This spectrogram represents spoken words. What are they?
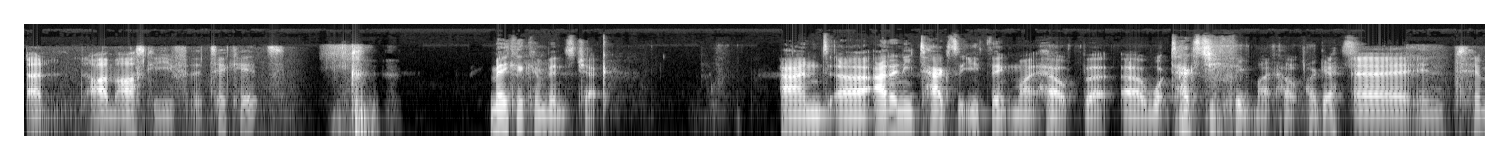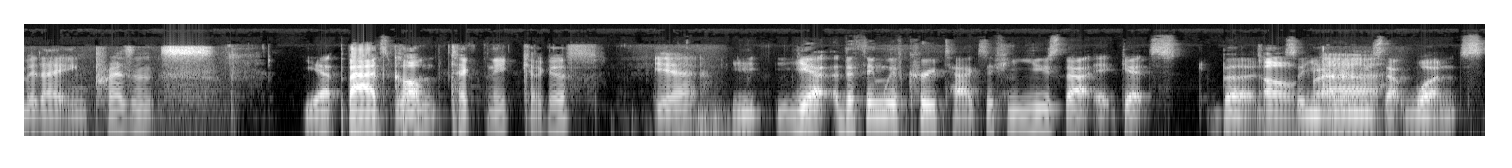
And I'm asking you for the tickets. Make a convince check, and uh, add any tags that you think might help. But uh, what tags do you think might help? I guess. Uh, intimidating presence. yep. bad cop one. technique i guess Yeah. Y- Yeah, the thing with crew tags, if you use that, it gets burned. Oh, so you right. can only use that once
